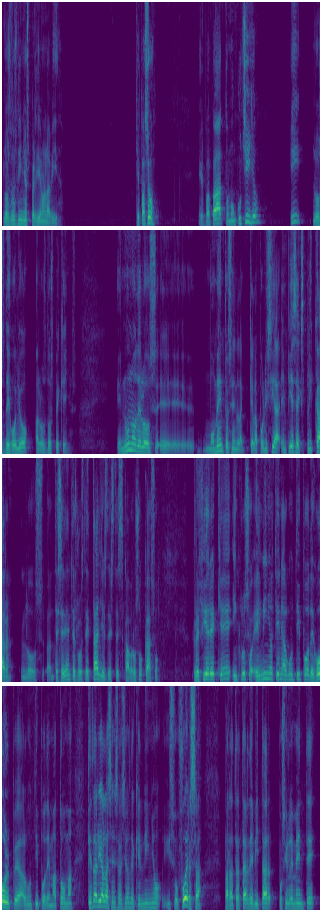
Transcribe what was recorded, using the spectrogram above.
los dos niños perdieron la vida. ¿Qué pasó? El papá tomó un cuchillo y los degolló a los dos pequeños. En uno de los eh, momentos en que la policía empieza a explicar los antecedentes, los detalles de este escabroso caso, refiere que incluso el niño tiene algún tipo de golpe, algún tipo de hematoma, que daría la sensación de que el niño hizo fuerza para tratar de evitar posiblemente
